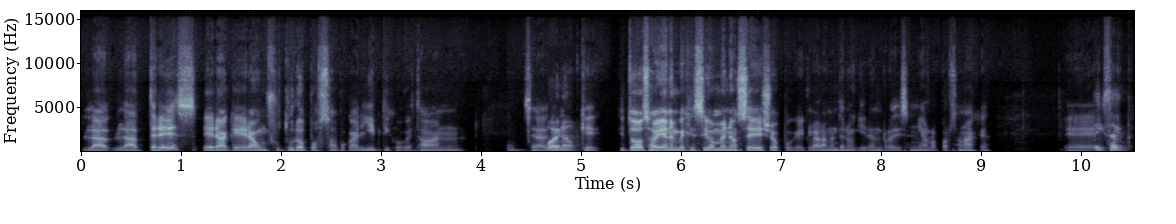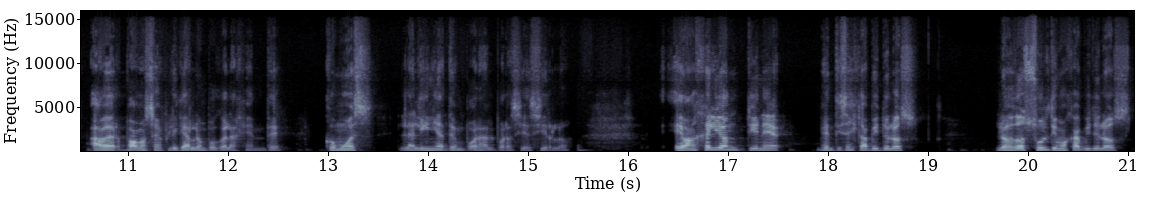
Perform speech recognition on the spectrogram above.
La, la 3 era que era un futuro posapocalíptico que estaban. O sea, Bueno, que, que todos habían envejecido menos ellos, porque claramente no quieren rediseñar los personajes. Eh, exacto. A ver, vamos a explicarle un poco a la gente cómo es la línea temporal, por así decirlo. Evangelion tiene 26 capítulos. Los dos últimos capítulos,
